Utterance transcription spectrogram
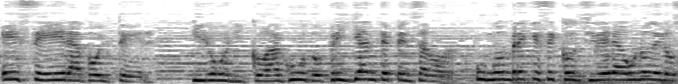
Ese era Voltaire Irónico, agudo, brillante pensador, un hombre que se considera uno de los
